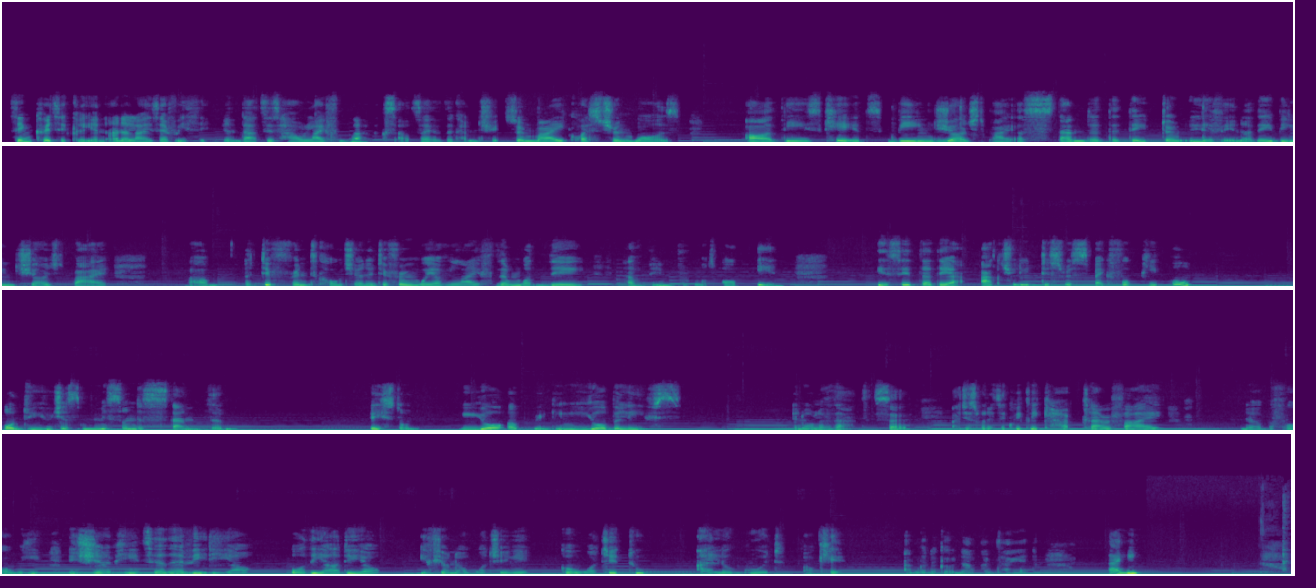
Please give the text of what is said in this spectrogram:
think critically and analyze everything. And that is how life works outside of the country. So, my question was are these kids being judged by a standard that they don't live in? Are they being judged by um, a different culture and a different way of life than what they have been brought up in? Is it that they are actually disrespectful people, or do you just misunderstand them based on your upbringing, your beliefs, and all of that? So, I just wanted to quickly ca- clarify now before we jump into the video or the audio. If you're not watching it, go watch it too. I look good. Okay, I'm gonna go now. I'm tired. Bye.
